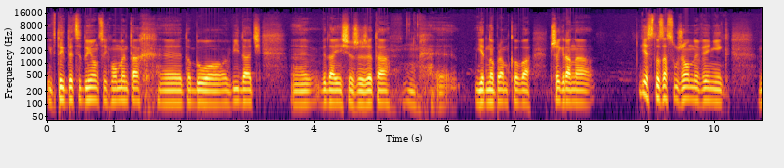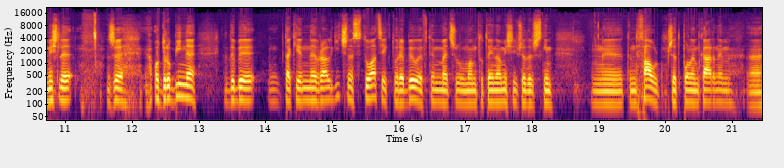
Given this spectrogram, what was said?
i w tych decydujących momentach e, to było widać. E, Wydaje się, że, że ta mm, e, jednobramkowa przegrana jest to zasłużony wynik. Myślę, że odrobinę, gdyby takie newralgiczne sytuacje, które były w tym meczu, mam tutaj na myśli przede wszystkim e, ten faul przed polem karnym. e,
